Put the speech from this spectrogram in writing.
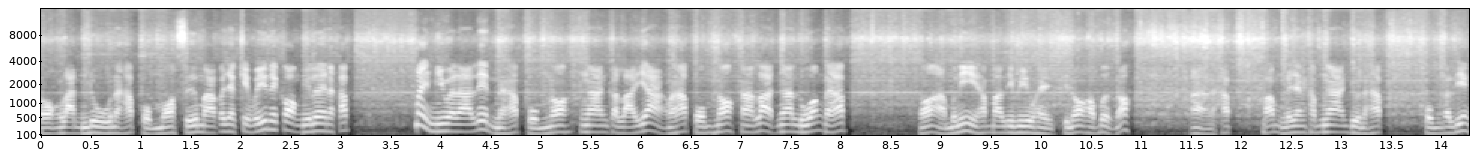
ลองรันดูนะครับ ผมมอซื้อมาก็ยังเก็บไว้อยู่ในกล่องอยู่เลยนะครับ ไม่มีเวลาเล่นนะครับ ผมเนาะงานกับหลายอย่างนะครับ ผมเนาะงานลาดงานล้วงนะครับ เนาะอ่ามื้อนี้ครับมารีวิวให้พี่น้องเขาเบิกเนาะอ่านะครับปั๊มก็ยังทำงานอยู่นะครับ ผมก็เลี้ยง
